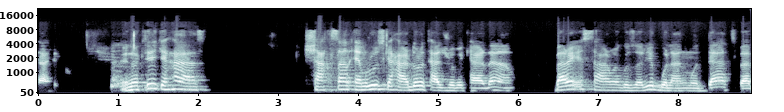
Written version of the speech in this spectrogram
تحلیل. نکته ای که هست شخصا امروز که هر دو رو تجربه کردم برای سرمایه‌گذاری بلند مدت و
